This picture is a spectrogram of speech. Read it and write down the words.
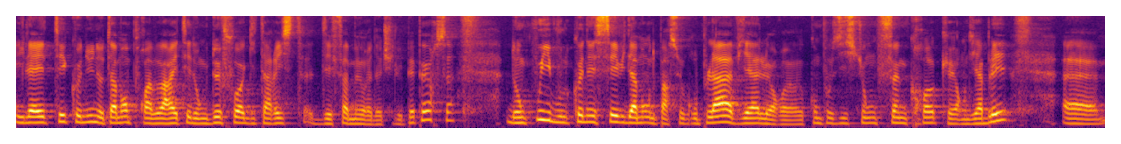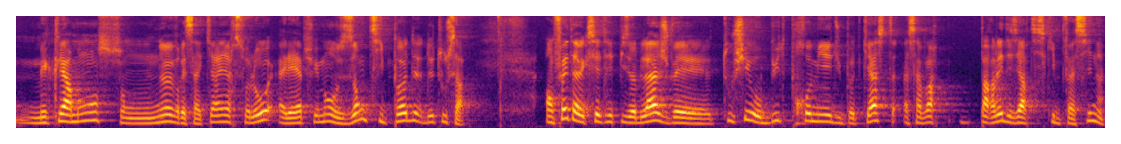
il a été connu notamment pour avoir été donc deux fois guitariste des fameux Red Hot Chili Peppers. Donc oui, vous le connaissez évidemment de par ce groupe-là via leur composition funk rock endiablée. Euh, mais clairement, son œuvre et sa carrière solo, elle est absolument aux antipodes de tout ça. En fait, avec cet épisode-là, je vais toucher au but premier du podcast, à savoir parler des artistes qui me fascinent.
